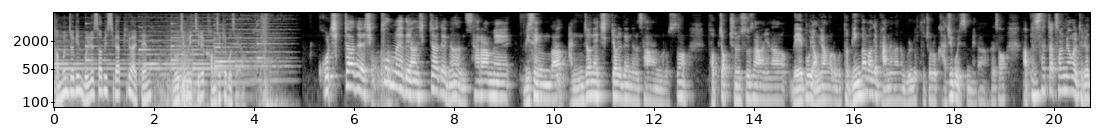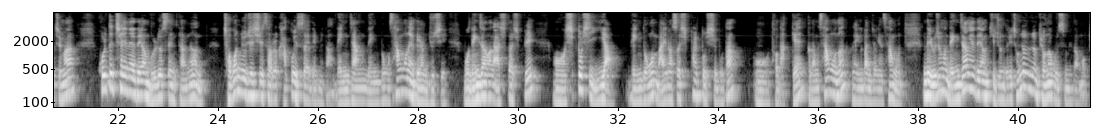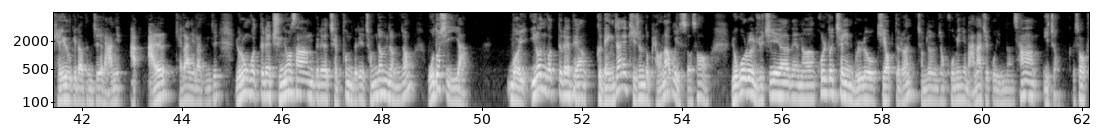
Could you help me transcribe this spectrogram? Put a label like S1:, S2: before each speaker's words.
S1: 전문적인 물류 서비스가 필요할 땐 로지브리지를 검색해 보세요.
S2: 그 식자재, 식품에 대한 식자재는 사람의 위생과 안전에 직결되는 사항으로서 법적 준수 사항이나 외부 영향으로부터 민감하게 반응하는 물류 구조를 가지고 있습니다. 그래서 앞에서 살짝 설명을 드렸지만 콜드체인에 대한 물류센터는 저건 유지 시설을 갖고 있어야 됩니다. 냉장, 냉동, 상온에 대한 유지. 뭐 냉장은 아시다시피 어, 10도씨 이하, 냉동은 마이너스 18도씨보다 어, 더 낮게. 그 다음에 상온은 그냥 일반적인 상온. 근데 요즘은 냉장에 대한 기준들이 점점 점점 변하고 있습니다. 뭐, 개육이라든지, 라니, 아, 알, 계란이라든지, 요런 것들의 중요사항들의 제품들이 점점 점점 5도씨 이하. 뭐, 이런 것들에 대한 그 냉장의 기준도 변하고 있어서, 요거를 유지해야 되는 콜드체인 물류 기업들은 점점 점점 고민이 많아지고 있는 상황이죠. 그래서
